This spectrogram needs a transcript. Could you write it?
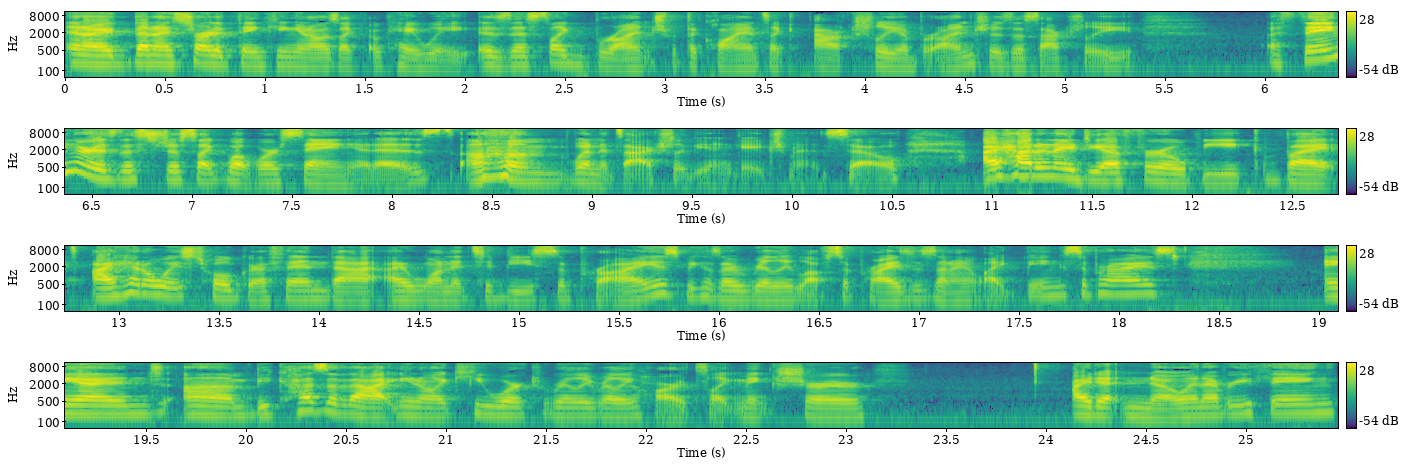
And I then I started thinking and I was like, okay, wait, is this like brunch with the clients like actually a brunch? Is this actually a thing or is this just like what we're saying it is um, when it's actually the engagement? So I had an idea for a week, but I had always told Griffin that I wanted to be surprised because I really love surprises and I like being surprised. And um, because of that, you know, like he worked really, really hard to like make sure I didn't know and everything.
